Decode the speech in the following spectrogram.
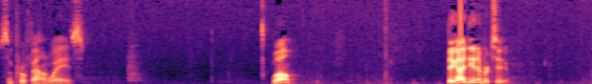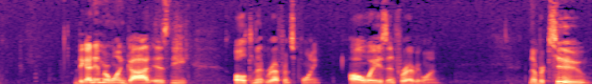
some profound ways. Well, big idea number two. Big idea number one God is the ultimate reference point, always and for everyone. Number two,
